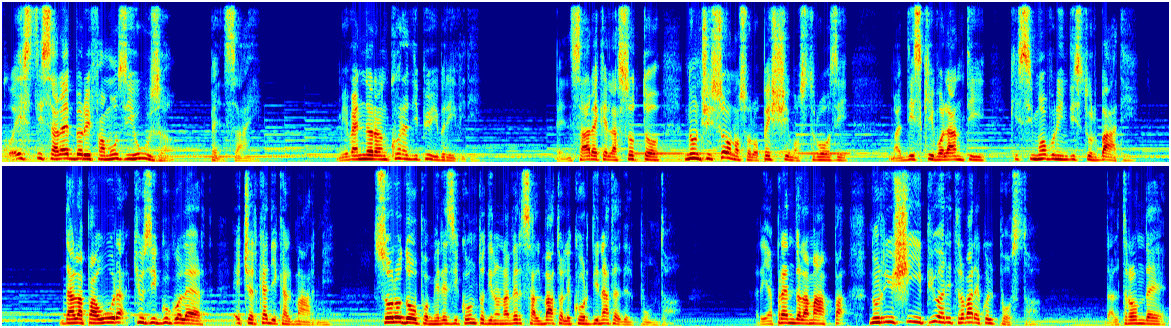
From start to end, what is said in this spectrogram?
Questi sarebbero i famosi uso, pensai. Mi vennero ancora di più i brividi. Pensare che là sotto non ci sono solo pesci mostruosi, ma dischi volanti che si muovono indisturbati. Dalla paura chiusi Google Earth e cercai di calmarmi. Solo dopo mi resi conto di non aver salvato le coordinate del punto. Riaprendo la mappa, non riuscii più a ritrovare quel posto. D'altronde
